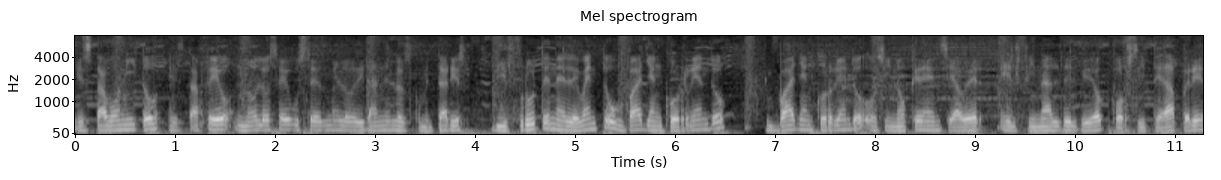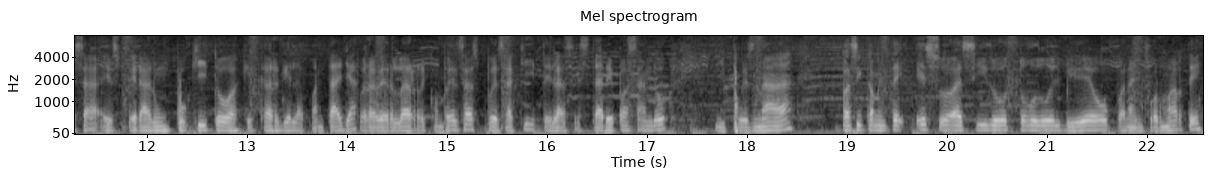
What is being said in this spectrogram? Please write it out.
Está bonito, está feo, no lo sé, ustedes me lo dirán en los comentarios. Disfruten el evento, vayan corriendo, vayan corriendo o si no quédense a ver el final del video por si te da pereza esperar un poquito a que cargue la pantalla para ver las recompensas, pues aquí te las estaré pasando y pues nada, Básicamente eso ha sido todo el video para informarte,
